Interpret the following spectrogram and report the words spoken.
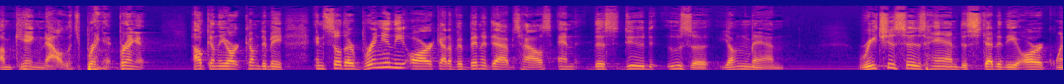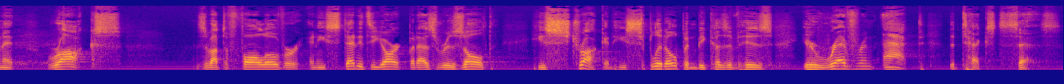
I'm king now. Let's bring it, bring it. How can the ark come to me? And so they're bringing the ark out of Abinadab's house, and this dude, Uzzah, young man, reaches his hand to steady the ark when it rocks, is about to fall over, and he steadies the ark, but as a result, he's struck and he's split open because of his irreverent act, the text says.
